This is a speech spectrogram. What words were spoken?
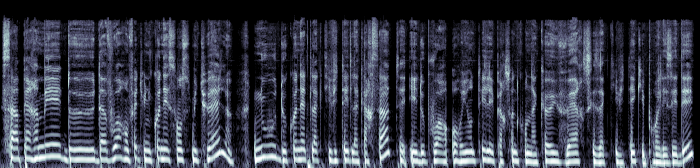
ça permet d'avoir en fait une connaissance mutuelle, nous de connaître l'activité de la CARSAT et de pouvoir orienter les personnes qu'on accueille vers ces activités qui pourraient les aider.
